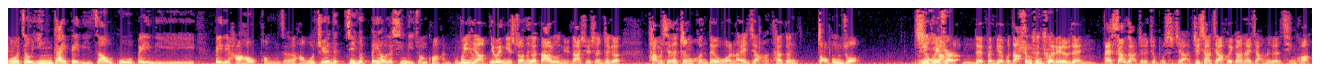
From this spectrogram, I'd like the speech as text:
我就应该被你照顾，被你被你好好捧着哈。我觉得这个背后的心理状况很不不一样，因为你说那个大陆女大学生，这个他们现在征婚，对我来讲，他跟找工作。一回事儿，对，分别不大，生存策略，对不对？但香港这个就不是这样，就像家辉刚才讲那个情况，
